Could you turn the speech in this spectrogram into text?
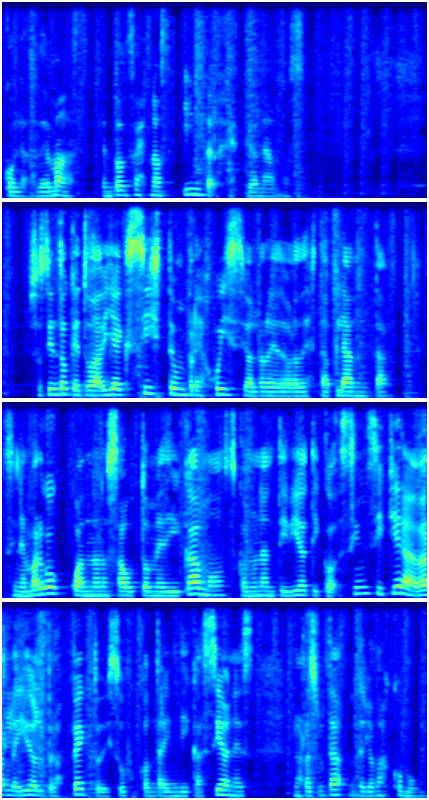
con los demás. Entonces nos intergestionamos. Yo siento que todavía existe un prejuicio alrededor de esta planta. Sin embargo, cuando nos automedicamos con un antibiótico sin siquiera haber leído el prospecto y sus contraindicaciones, nos resulta de lo más común.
